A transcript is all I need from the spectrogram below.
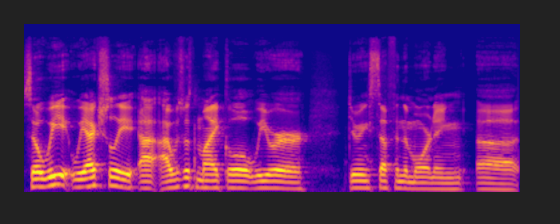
So we we actually I I was with Michael. We were doing stuff in the morning. Uh,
